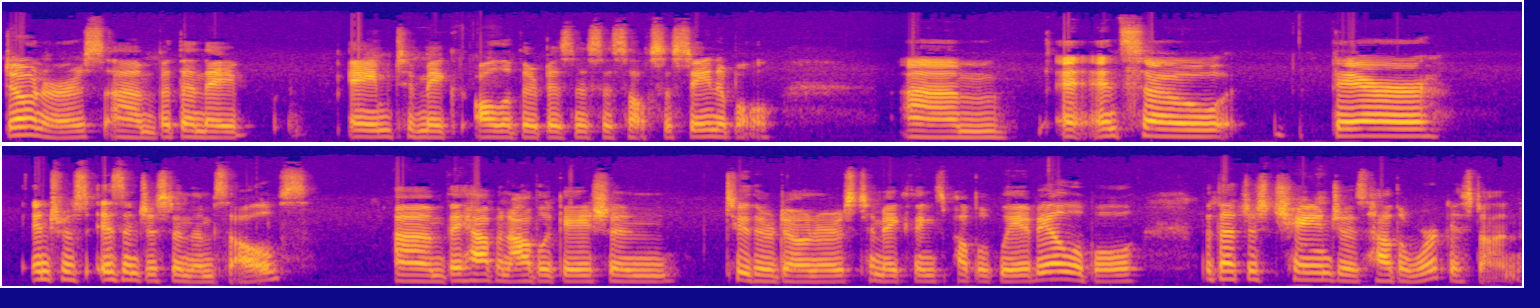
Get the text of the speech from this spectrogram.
donors, um, but then they aim to make all of their businesses self-sustainable. Um, and, and, so their interest isn't just in themselves. Um, they have an obligation to their donors to make things publicly available, but that just changes how the work is done.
